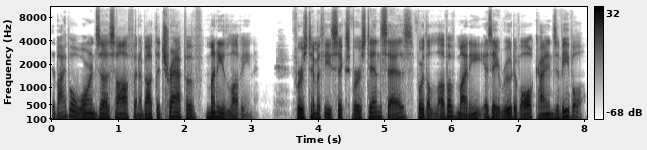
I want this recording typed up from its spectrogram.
The Bible warns us often about the trap of money loving. 1 Timothy 6 verse 10 says, For the love of money is a root of all kinds of evil.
